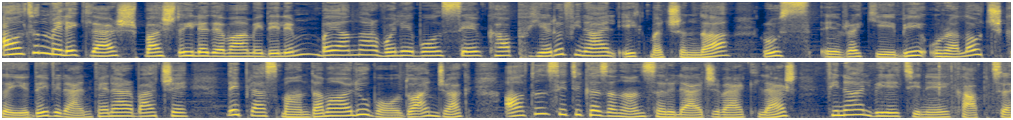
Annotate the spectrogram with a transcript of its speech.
Altın Melekler başlığıyla devam edelim. Bayanlar Voleybol Sev Cup yarı final ilk maçında Rus e, rakibi Uralochka'yı deviren Fenerbahçe deplasmanda mağlup oldu ancak altın seti kazanan Sarı Lacivertliler final biletini kaptı.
